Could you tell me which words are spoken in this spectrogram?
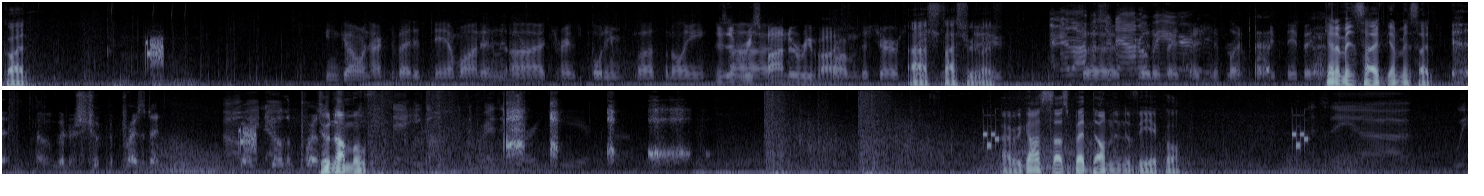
go ahead. You can go and activate his AM1 and uh, transport him personally. Is it uh, respawn or revive? From the sheriff's Uh, slash revive. Another officer down over here. station if, like, if need be. Get him inside. Get him inside. I'm gonna shoot the president. Oh, I know. the president. Do not move. said he gonna shoot the president. Right here. All right, we got a suspect down in the vehicle. Let's see, uh, we,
